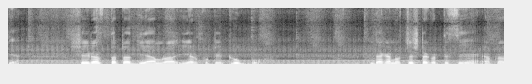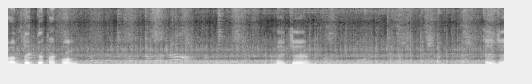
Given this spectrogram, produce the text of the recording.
দিয়ে। সেই রাস্তাটা দিয়ে আমরা এয়ারপোর্টে ঢুকবো। দেখানোর চেষ্টা করতেছি, আপনারা দেখতে থাকুন। এই যে এই যে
